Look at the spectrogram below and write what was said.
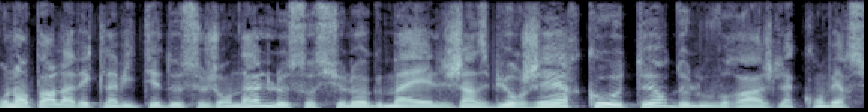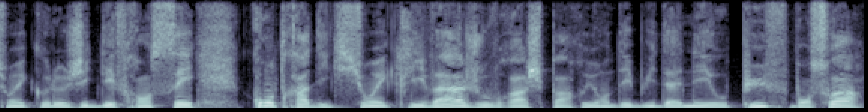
On en parle avec l'invité de ce journal, le sociologue Maël Ginsburger, co-auteur de l'ouvrage La conversion écologique des Français, contradiction et clivage, ouvrage paru en début d'année au PUF. Bonsoir.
